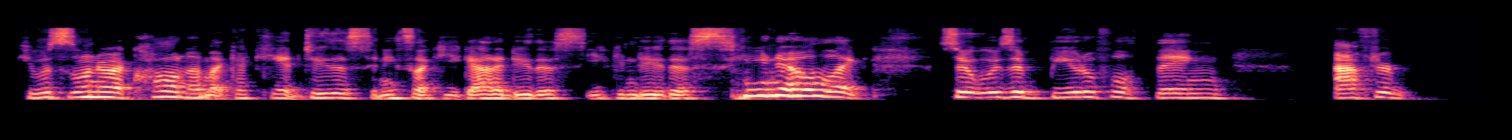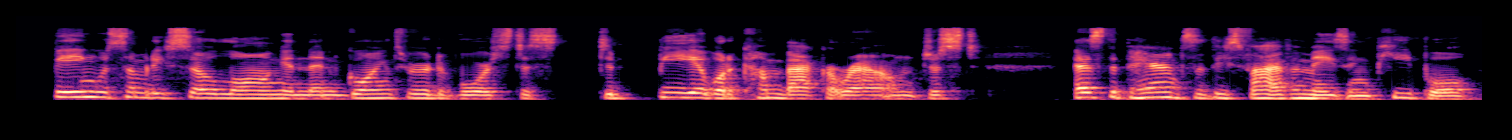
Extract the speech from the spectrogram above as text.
he was the one who I called and I'm like, I can't do this. And he's like, you got to do this. You can do this. You know, like, so it was a beautiful thing after being with somebody so long and then going through a divorce to to be able to come back around just as the parents of these five amazing people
